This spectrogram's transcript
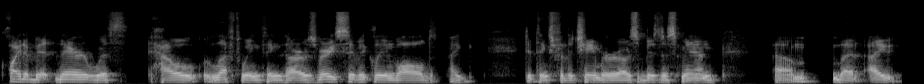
quite a bit there with how left wing things are. I was very civically involved. I did things for the chamber. I was a businessman. Um, but I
